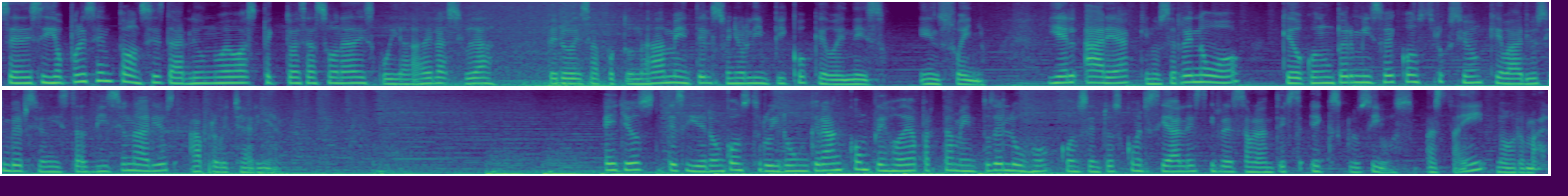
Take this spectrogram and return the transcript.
Se decidió por ese entonces darle un nuevo aspecto a esa zona descuidada de la ciudad, pero desafortunadamente el sueño olímpico quedó en eso, en sueño, y el área que no se renovó quedó con un permiso de construcción que varios inversionistas visionarios aprovecharían. Ellos decidieron construir un gran complejo de apartamentos de lujo con centros comerciales y restaurantes exclusivos. Hasta ahí, normal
